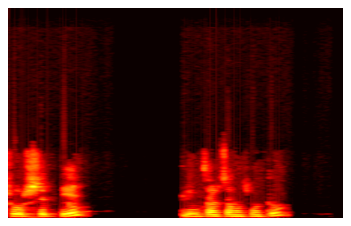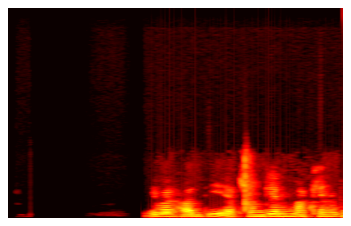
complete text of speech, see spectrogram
সর্ষের তেল তিন চার চামচ মতো। এবার হাত দিয়ে একসঙ্গে আমি মাখিয়ে নেব।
